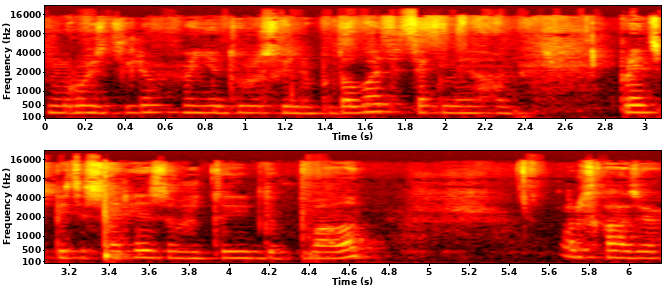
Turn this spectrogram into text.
17 розділі. Мені дуже сильно подобається ця книга. В принципі, ця серія завжди дивувала. Розказую.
